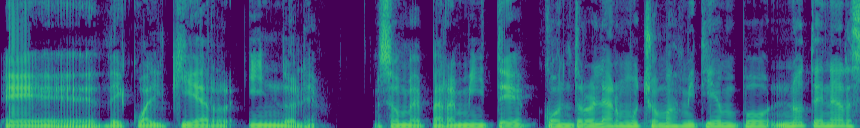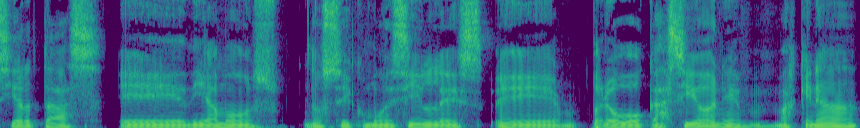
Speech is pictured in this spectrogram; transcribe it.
eh, de cualquier índole. Eso me permite controlar mucho más mi tiempo, no tener ciertas, eh, digamos, no sé cómo decirles, eh, provocaciones más que nada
